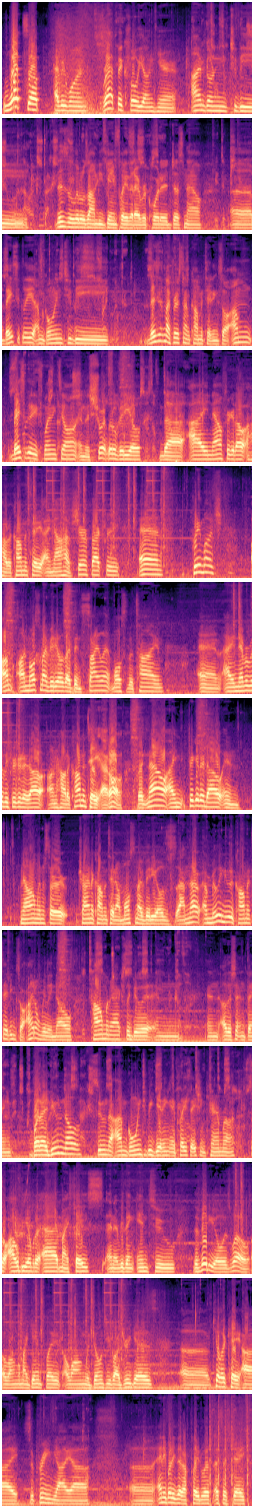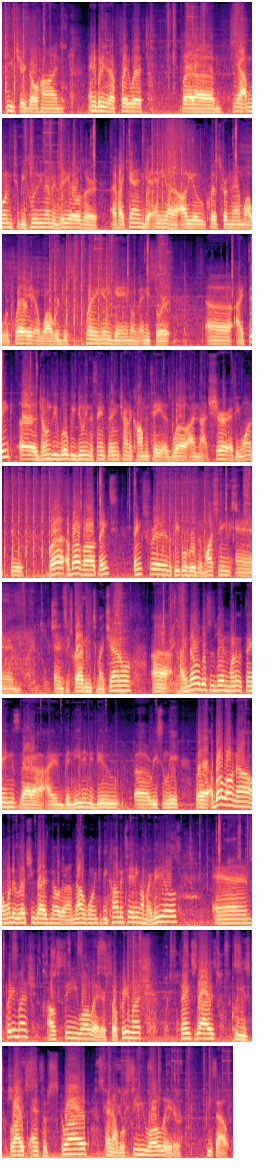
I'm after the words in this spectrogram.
What's up, everyone? Raphik FoYung here. I'm going to be. This is a little zombies gameplay that I recorded just now. Uh, basically, I'm going to be. This is my first time commentating, so I'm basically explaining to y'all in this short little video that I now figured out how to commentate. I now have SHAREfactory, and pretty much um, on most of my videos, I've been silent most of the time and I never really figured it out on how to commentate at all. But now I figured it out, and now I'm gonna start trying to commentate on most of my videos. I'm not. I'm really new to commentating, so I don't really know how I'm gonna actually do it and and other certain things. But I do know soon that I'm going to be getting a PlayStation camera, so I'll be able to add my face and everything into the video as well, along with my gameplays, along with Jonesy Rodriguez uh, Killer KI, Supreme Yaya, uh, anybody that I've played with, SSJ, Future Gohan, anybody that I've played with. But um, yeah, I'm going to be including them in videos or if I can get any uh, audio clips from them while we're playing or while we're just playing any game of any sort. Uh, I think uh, Jonesy will be doing the same thing, trying to commentate as well. I'm not sure if he wants to. But above all, thanks thanks for the people who have been watching and and subscribing to my channel. Uh, I know this has been one of the things that uh, I've been needing to do uh, recently, but above all now, I wanted to let you guys know that I'm now going to be commentating on my videos, and pretty much I'll see you all later. So pretty much, thanks guys. Please like and subscribe, and I will see you all later. Peace out.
